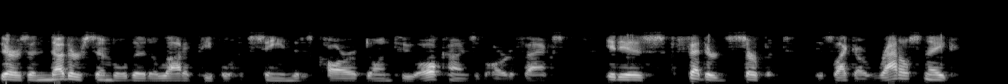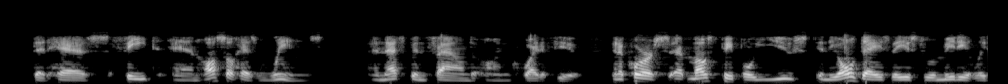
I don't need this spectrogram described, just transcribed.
There's another symbol that a lot of people have seen that is carved onto all kinds of artifacts. It is a feathered serpent. It's like a rattlesnake that has feet and also has wings. And that's been found on quite a few. And of course, uh, most people used, in the old days, they used to immediately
